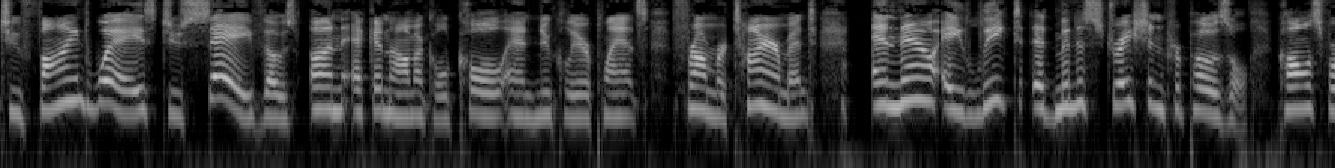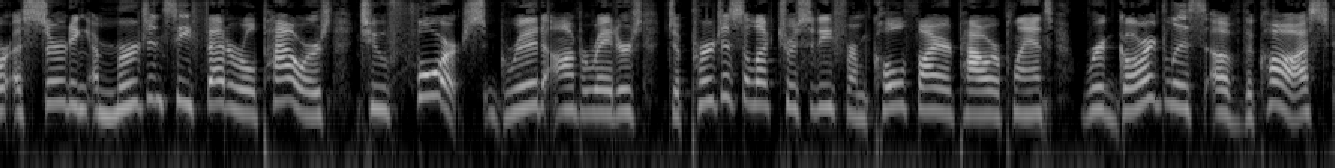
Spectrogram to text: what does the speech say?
to find ways to save those uneconomical coal and nuclear plants from retirement. And now a leaked administration proposal calls for asserting emergency federal powers to force grid operators to purchase electricity from from coal fired power plants, regardless of the cost,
